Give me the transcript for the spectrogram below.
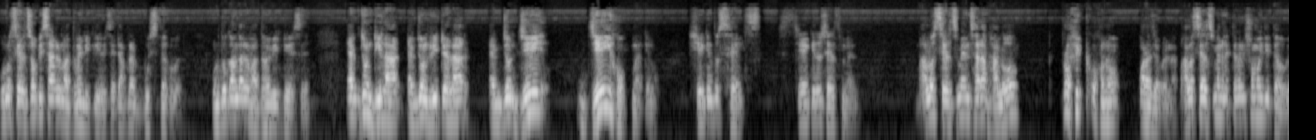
কোনো সেলস অফিসারের মাধ্যমে বিক্রি হয়েছে, এটা আপনার বুঝতে হবে। দোকানদারের মাধ্যমে বিক্রি হয়েছে। একজন ডিলার একজন রিটেলার একজন যে, যেই হোক না কেন, সে কিন্তু সেলস সে কিন্তু সেলসম্যান ভালো সেলসম্যান ছাড়া ভালো প্রফিট কখনো করা যাবে না। ভালো সেলসম্যান হতে হলে সময় দিতে হবে।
